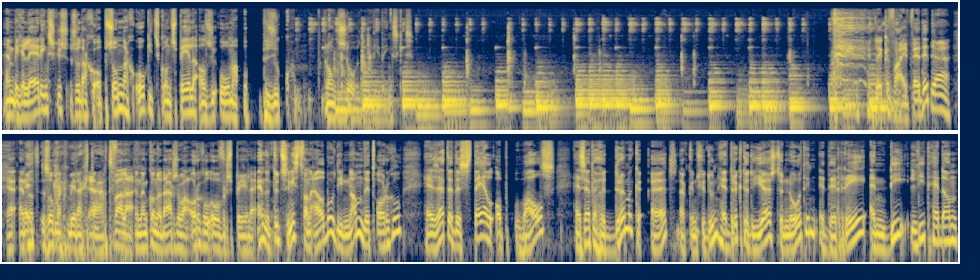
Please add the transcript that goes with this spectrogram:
en begeleidingjes, zodat je op zondag ook iets kon spelen als je oma op bezoek kwam. Klonk zo, dan die dingetjes. Leuke vibe, hè, dit? Ja, en echt zondagmiddagtaart. Ja, voilà, en dan kon je daar zo wat orgel over spelen. En de toetsenist van Elbow die nam dit orgel, hij zette de stijl op wals, hij zette het drummetje uit, dat kun je doen, hij drukte de juiste noot in, de re, en die liet hij dan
